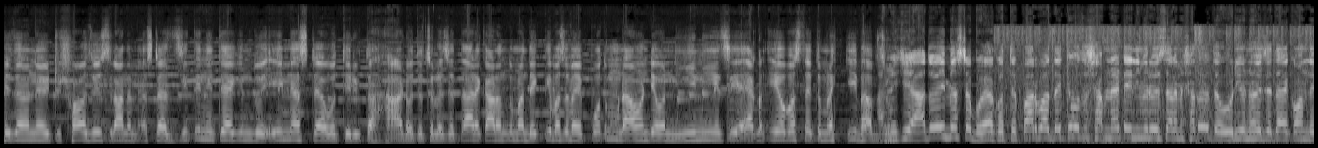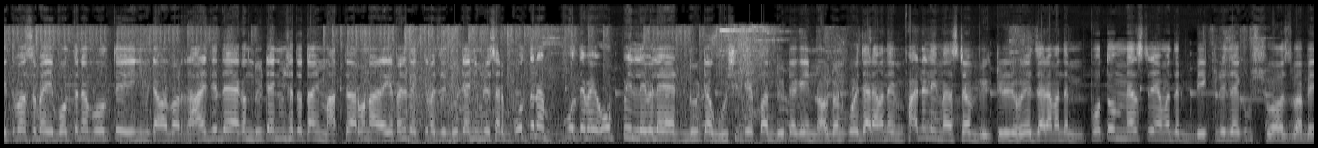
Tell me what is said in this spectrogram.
সেই জন্য একটু সহজ হয়েছিল। আমাদের ম্যাচটা জিতে নিতে কিন্তু এই ম্যাচটা অতিরিক্ত হার্ড হতে চলেছে। তার কারণ তোমরা দেখতে পাচ্ছ ভাই, প্রথম রাউন্ডে ও নিয়ে নিয়েছে। এখন এই অবস্থায় তোমরা কি ভাবছ? আমি কি আদৌ এই ম্যাচটা ভয়া করতে পারব? দেখতে পাচ্ছ সামনে একটা এনিমি রয়েছে, আর আমি সাথে সাথে ওরিয়ন হয়ে যেতে এখন দেখতে পাচ্ছ ভাই, বলতে না বলতে এনিমিটা পর রাজ দিয়ে দেয়। এখন দুইটা এনিমির সাথে তো আমি মারতে পারব না। এর পাশে দেখতে পাচ্ছি দুইটা এনিমি আর বলতে না, বলতে ভাই ওপি লেভেলে দুইটা ঘুষি দিয়ে পর দুইটাকে নকডাউন করে দেয়। আমাদের ফাইনালি ম্যাচটা ভিক্টোরি হয়ে যায়। আমাদের প্রথম ম্যাচটাই আমাদের ভিক্টোরি যায় খুব সহজভাবে।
